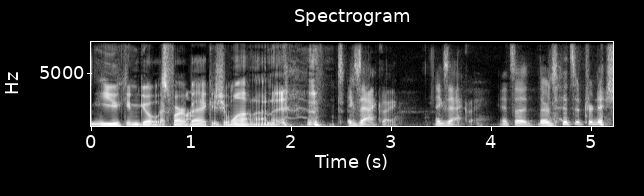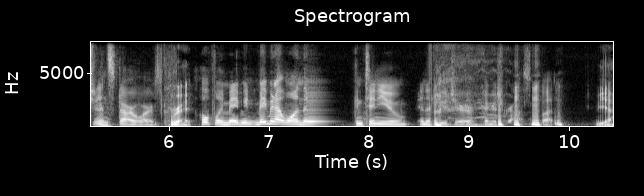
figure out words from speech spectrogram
you can go as far back as you want on it. Exactly. Exactly. It's a there's it's a tradition in Star Wars. right. hopefully maybe maybe not one that will continue in the future fingers crossed but Yeah.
